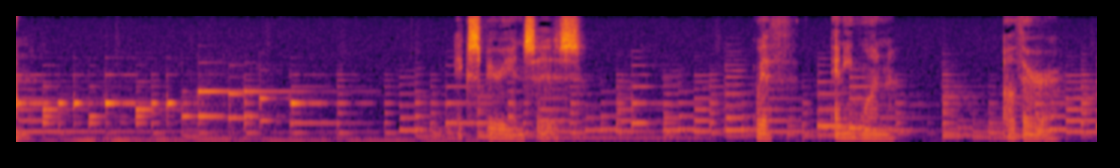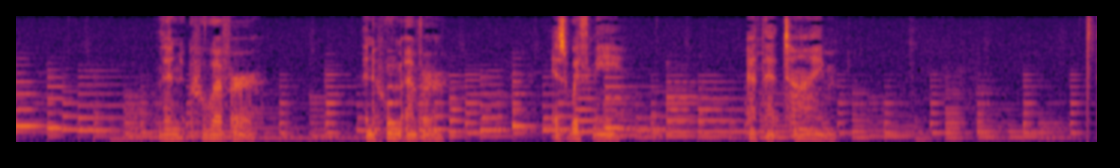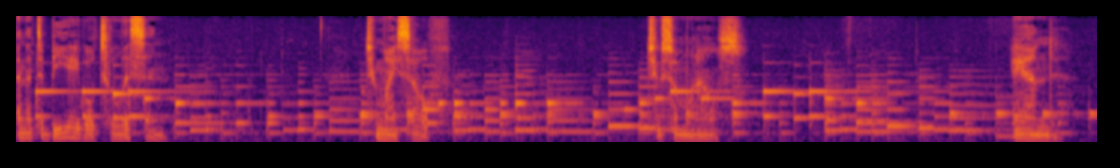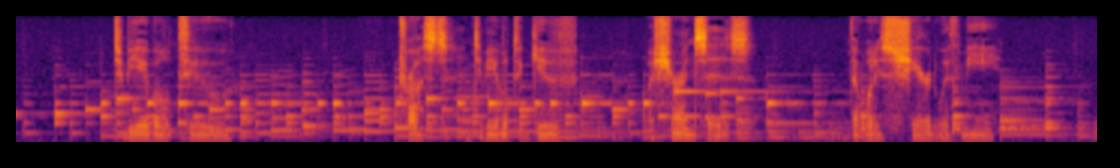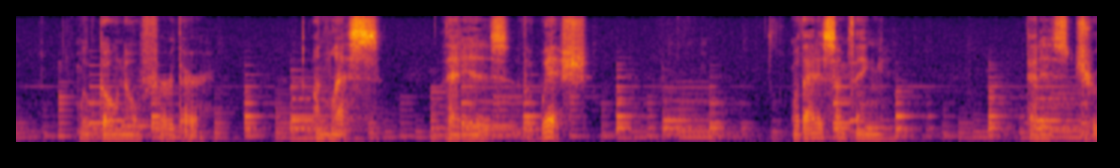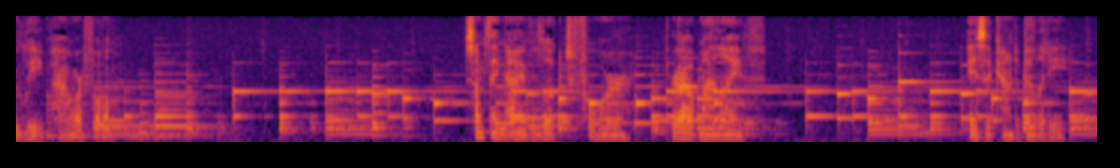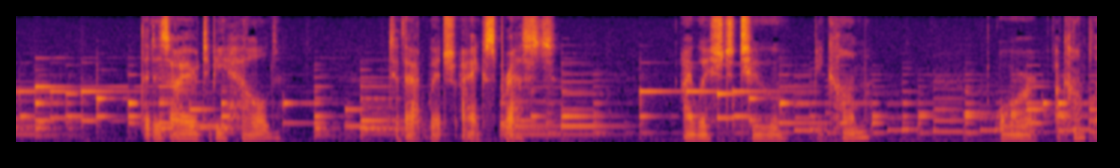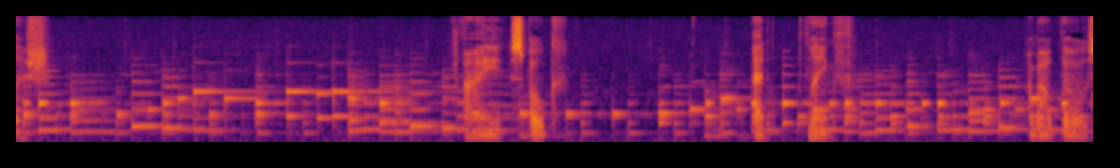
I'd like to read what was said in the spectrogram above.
experiences with other than whoever, than whomever is with me at that time. And that to be able to listen to myself, to someone else, and be able to trust and to be able to give assurances that what is shared with me will go no further unless that is the wish. Well, that is something that is truly powerful. Something I've looked for throughout my life is accountability, the desire to be held to that which I expressed, I wished to become spoke at length about those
